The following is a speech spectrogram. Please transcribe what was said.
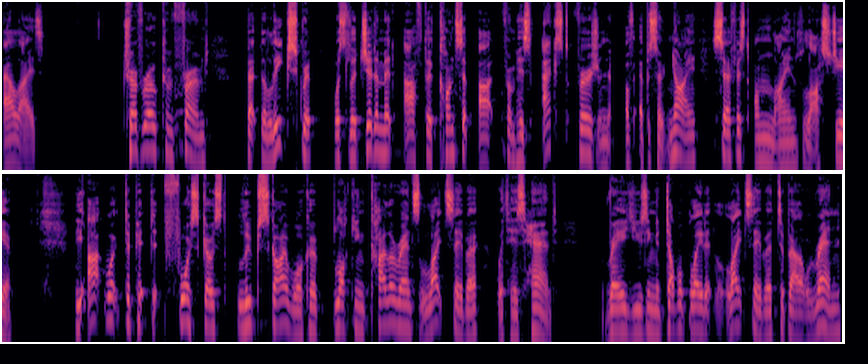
allies. Trevorrow confirmed that the leaked script was legitimate after concept art from his axed version of Episode 9 surfaced online last year. The artwork depicted Force Ghost Luke Skywalker blocking Kylo Ren's lightsaber with his hand, Rey using a double bladed lightsaber to battle Ren,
